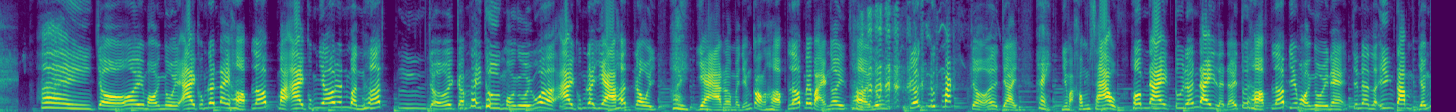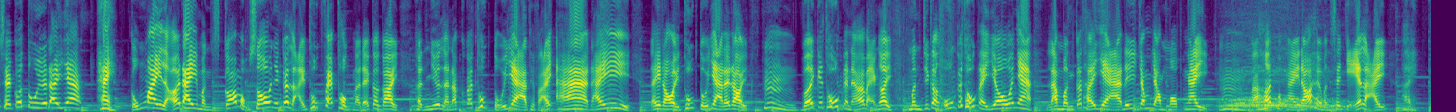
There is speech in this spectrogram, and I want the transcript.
Hey, trời ơi, mọi người ai cũng đến đây họp lớp mà ai cũng nhớ đến mình hết. Ừ, trời ơi, cảm thấy thương mọi người quá à. Ai cũng đã già hết rồi. Hey, già rồi mà vẫn còn họp lớp mấy bạn ơi. Thời luôn, rớt nước mắt. Trời ơi trời. Hey, nhưng mà không sao. Hôm nay tôi đến đây là để tôi họp lớp với mọi người nè. Cho nên là yên tâm, vẫn sẽ có tôi ở đây nha. Hey, cũng may là ở đây mình có một số những cái loại thuốc phép thuật này để coi coi. Hình như là nó có cái thuốc tuổi già thì phải. À, đây. Đây rồi, thuốc tuổi già đây rồi. Hmm, với cái thuốc này nè các bạn ơi, mình chỉ cần uống cái thuốc này vô á nha, là mình có thể già đi trong vòng một ngày. Ừ, và hết một ngày đó thì mình sẽ trẻ lại.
